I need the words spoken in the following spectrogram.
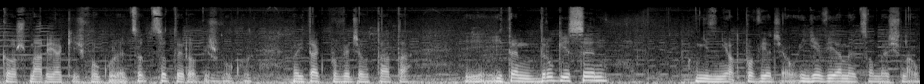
koszmar jakiś w ogóle. Co, co ty robisz w ogóle? No i tak powiedział tata. I, I ten drugi syn nic nie odpowiedział i nie wiemy, co myślał.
